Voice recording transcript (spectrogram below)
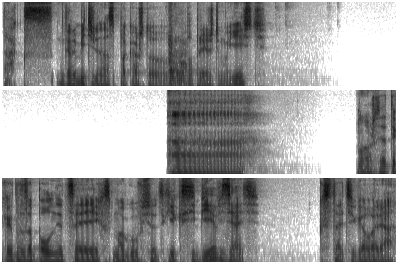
Такс, грабитель у нас пока что по-прежнему есть. А, может, это когда заполнится, я их смогу все-таки к себе взять? Кстати говоря,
